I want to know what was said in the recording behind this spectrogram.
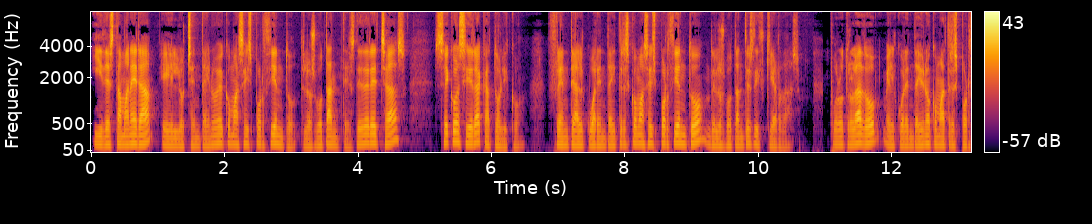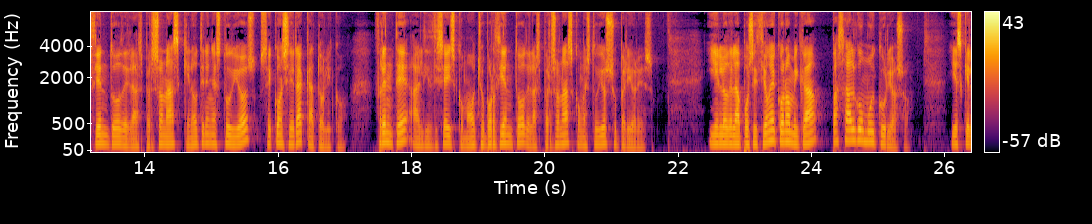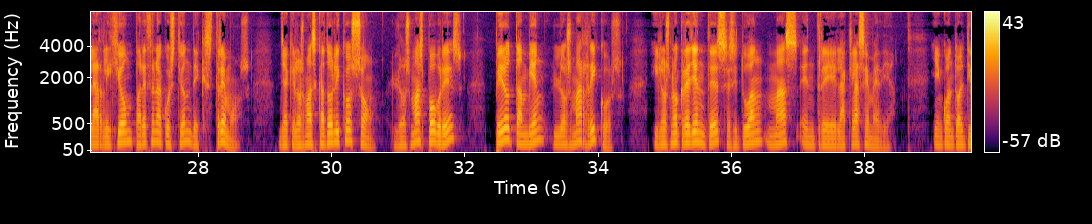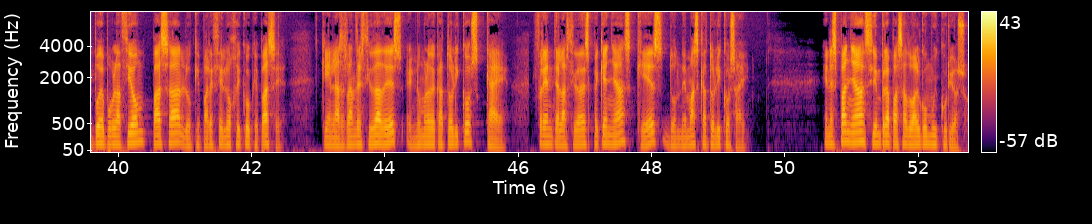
Y de esta manera, el 89,6% de los votantes de derechas se considera católico, frente al 43,6% de los votantes de izquierdas. Por otro lado, el 41,3% de las personas que no tienen estudios se considera católico, frente al 16,8% de las personas con estudios superiores. Y en lo de la posición económica pasa algo muy curioso, y es que la religión parece una cuestión de extremos, ya que los más católicos son los más pobres, pero también los más ricos, y los no creyentes se sitúan más entre la clase media. Y en cuanto al tipo de población pasa lo que parece lógico que pase, que en las grandes ciudades el número de católicos cae, frente a las ciudades pequeñas, que es donde más católicos hay. En España siempre ha pasado algo muy curioso,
